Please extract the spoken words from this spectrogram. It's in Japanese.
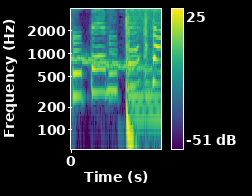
とでもセット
